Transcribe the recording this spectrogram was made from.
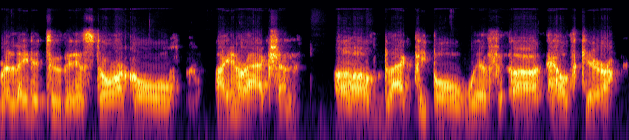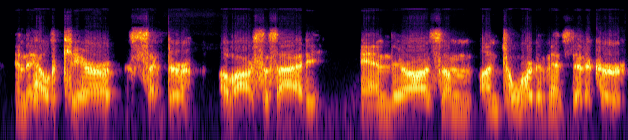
related to the historical uh, interaction of Black people with uh, healthcare in the healthcare sector of our society. And there are some untoward events that occurred.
